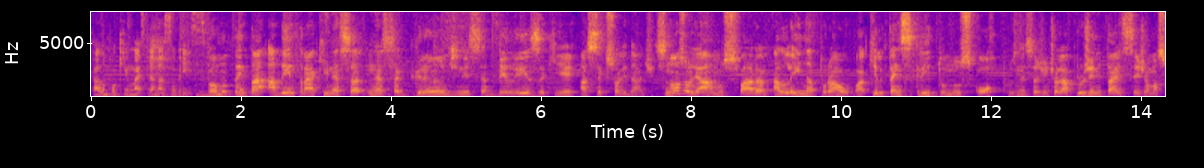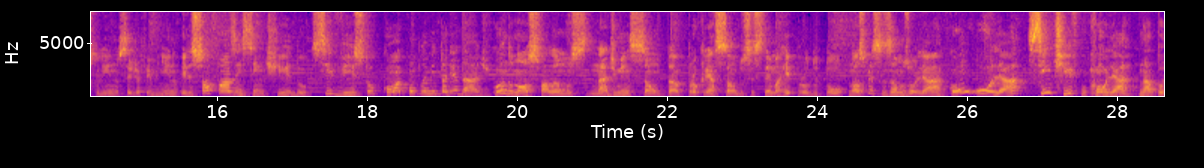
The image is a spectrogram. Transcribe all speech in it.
Fala um pouquinho mais para nós sobre isso. Vamos tentar adentrar aqui nessa, nessa grande, nessa beleza que é a sexualidade. Se nós olharmos para a lei natural, aquilo que está inscrito nos corpos, né? se a gente olhar para os genitais, seja masculino, seja feminino, eles só fazem sentido se visto com a complementariedade. Quando nós falamos na dimensão da procriação do sistema reprodutor, nós precisamos olhar com o olhar científico, com o olhar natural,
